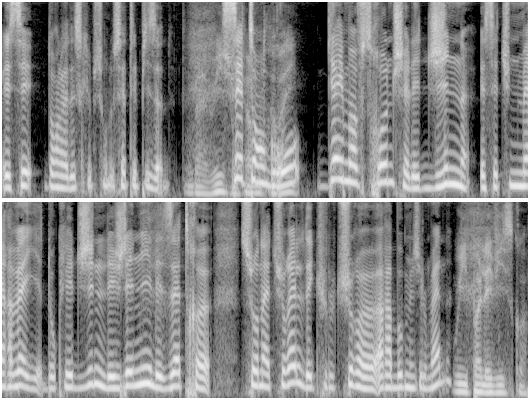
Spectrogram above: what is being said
Et c'est dans la description de cet épisode. Bah oui, C'est en gros Game of Thrones chez les djinns et c'est une merveille. Donc les djinns, les génies, les êtres euh, surnaturels des cultures euh, arabo-musulmanes. Oui, pas Lévis, quoi.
